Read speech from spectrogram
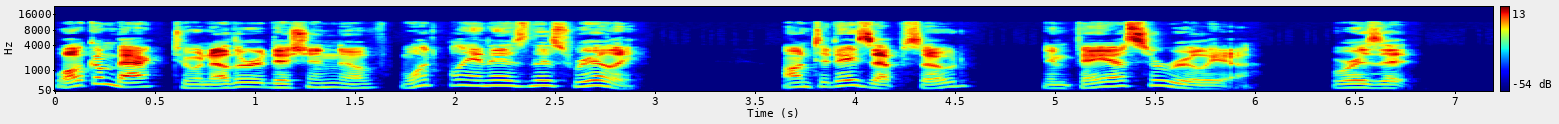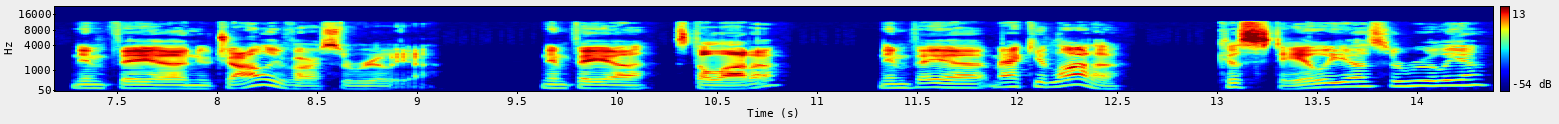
Welcome back to another edition of What Plant Is This Really? On today's episode, Nymphaea caerulea, or is it Nymphaea nouchali var Nymphaea stellata? Nymphaea maculata? Castalia caerulea?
